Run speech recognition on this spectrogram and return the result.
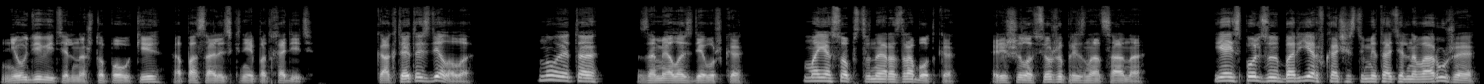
Неудивительно, что пауки опасались к ней подходить. «Как ты это сделала?» «Ну, это...» — замялась девушка. «Моя собственная разработка», — решила все же признаться она. «Я использую барьер в качестве метательного оружия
